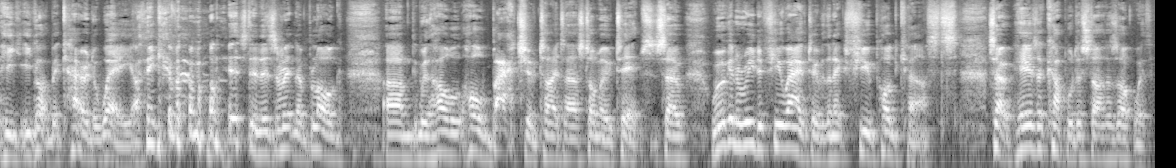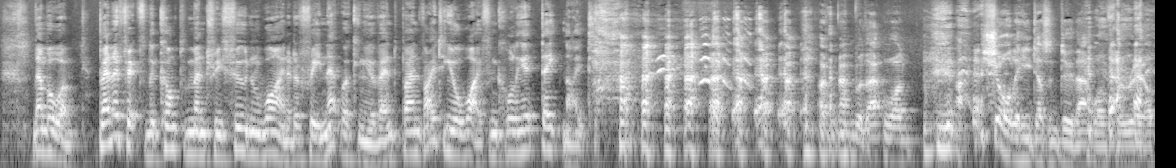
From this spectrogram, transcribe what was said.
he, he got a bit carried away. I think, if I'm honest, and has written a blog um, with a whole whole batch of Tight Ass Tommo tips. So we're going to read a few out over the next few podcasts. So here's a couple to start us off with. Number one: benefit from the complimentary food and wine at a free networking event by inviting your wife and calling it date night. I remember that one. Surely he doesn't do that one for real.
